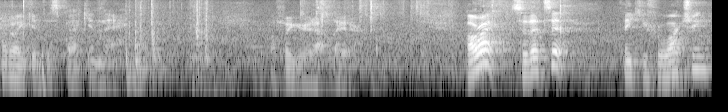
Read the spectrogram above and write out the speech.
How do I get this back in there? I'll figure it out later. All right, so that's it. Thank you for watching.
